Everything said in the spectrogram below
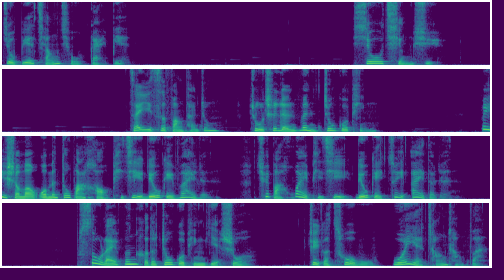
就别强求改变。修情绪。在一次访谈中，主持人问周国平：“为什么我们都把好脾气留给外人，却把坏脾气留给最爱的人？”素来温和的周国平也说：“这个错误我也常常犯。”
